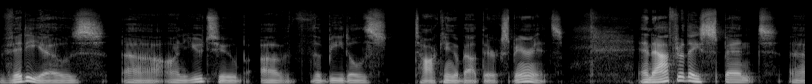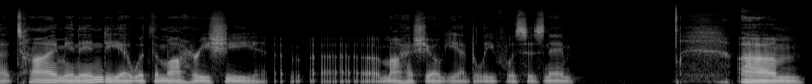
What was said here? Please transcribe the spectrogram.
videos uh, on YouTube of the Beatles talking about their experience. And after they spent uh, time in India with the Maharishi, uh, Mahesh Yogi, I believe was his name, um,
